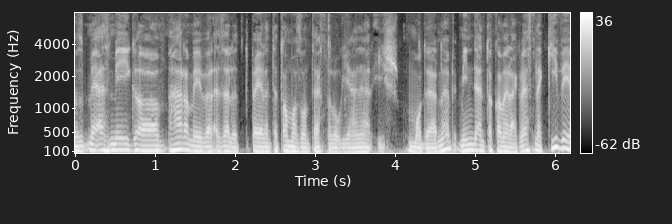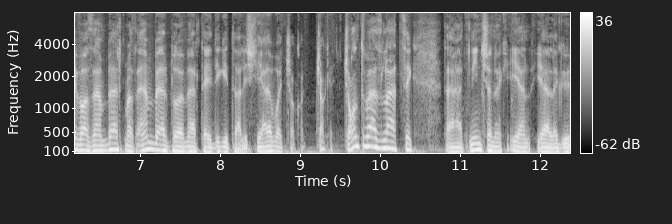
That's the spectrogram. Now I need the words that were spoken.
az, ez még a három évvel ezelőtt bejelentett Amazon technológiánál is modernebb. Mindent a kamerák vesznek, kivéve az embert, mert az emberből, mert egy digitális jel, vagy csak, csak egy csontváz látszik, tehát nincsenek ilyen jellegű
